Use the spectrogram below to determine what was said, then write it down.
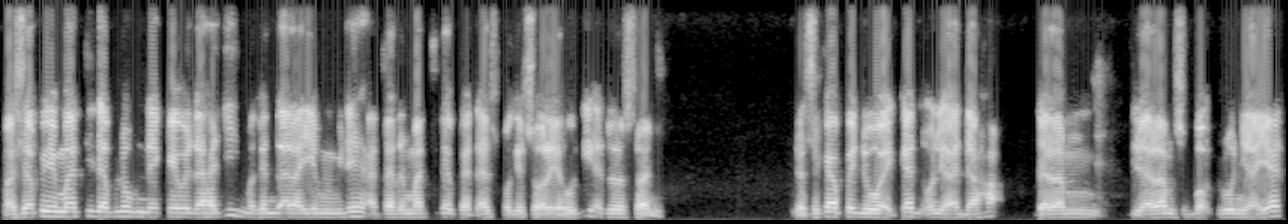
Masa siapa yang mati dah belum menaikkan ibadah haji, maka hendaklah ia memilih antara mati dalam keadaan sebagai seorang Yahudi atau Nasrani. Berdasarkan apa yang diwaikan oleh Adahak dalam di dalam sebab turunnya ayat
